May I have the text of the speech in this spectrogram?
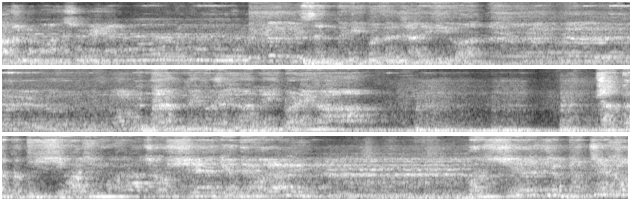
साल नमाज में जिंदगी बदल जाएगी और धर्म भी बदलना नहीं पड़ेगा छत्रपति शिवाजी महाराज को शेर कहते वाले और शेर के बच्चे को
